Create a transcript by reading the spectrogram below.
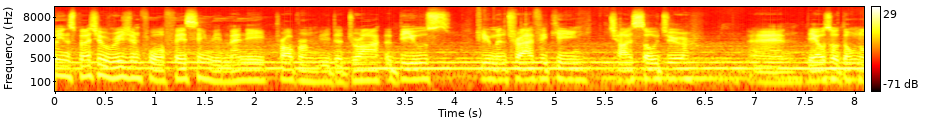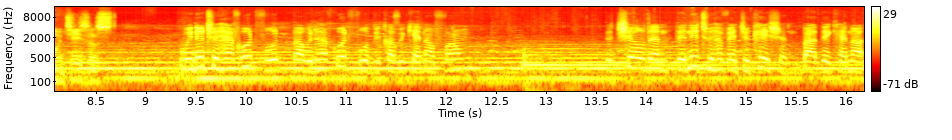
in special region are facing with many problems with the drug abuse, human trafficking, child soldier, and they also don't know Jesus. We need to have good food, but we don't have good food because we cannot farm. The children, they need to have education, but they cannot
